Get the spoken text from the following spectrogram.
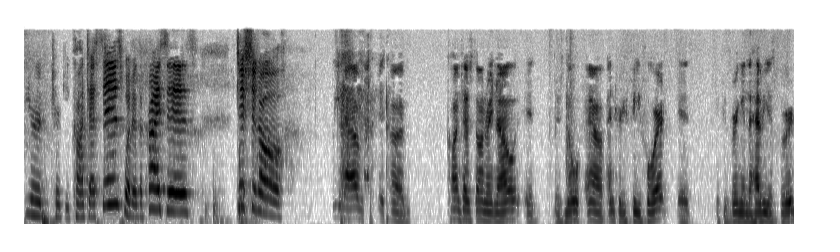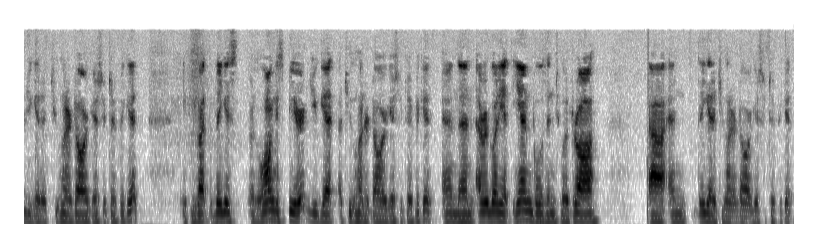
your turkey contest is? What are the prizes? Dish it all. We have a contest on right now. It there's no uh, entry fee for it. It if you bring in the heaviest bird, you get a two hundred dollar gift certificate. If you got the biggest or the longest beard, you get a two hundred dollar gift certificate. And then everybody at the end goes into a draw, uh, and they get a two hundred dollar gift certificate.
